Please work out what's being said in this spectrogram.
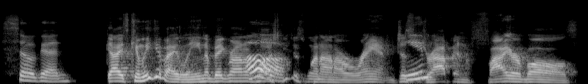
So good. Guys, can we give Eileen a big round of applause? Oh. She just went on a rant, just dropping fireballs.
